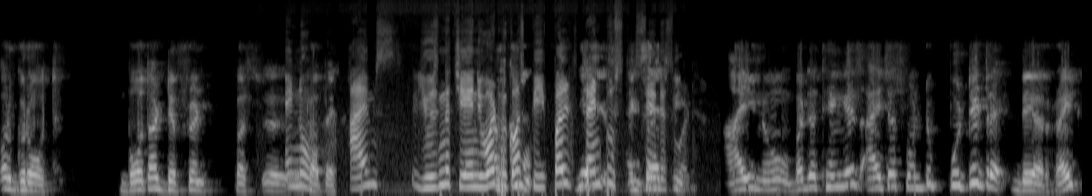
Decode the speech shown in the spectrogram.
और growth both are different topic I am using the change word because people tend to say this word I know but the thing is I just want to put it there right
